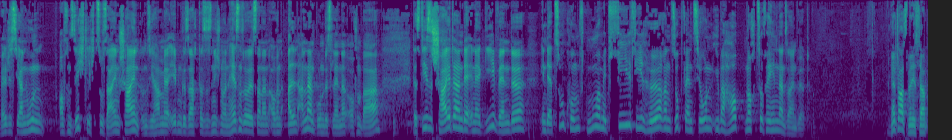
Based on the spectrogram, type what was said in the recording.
welches ja nun offensichtlich zu sein scheint, und Sie haben ja eben gesagt, dass es nicht nur in Hessen so ist, sondern auch in allen anderen Bundesländern offenbar, dass dieses Scheitern der Energiewende in der Zukunft nur mit viel, viel höheren Subventionen überhaupt noch zu verhindern sein wird? Herr Staatsminister.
